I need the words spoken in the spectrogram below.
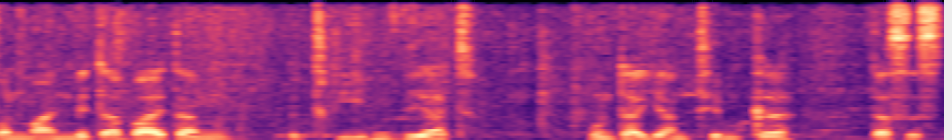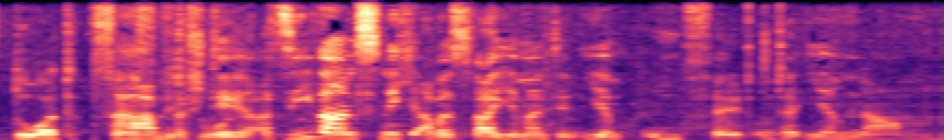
von meinen Mitarbeitern betrieben wird, unter Jan Timke, dass es dort Ah, veröffentlicht verstehe. wurde. Also Sie waren es nicht, aber es war jemand in Ihrem Umfeld, unter Ihrem Namen.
